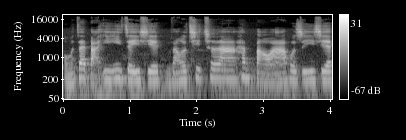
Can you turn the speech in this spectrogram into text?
我们再把意义这一些，比方说汽车啊、汉堡啊，或是一些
